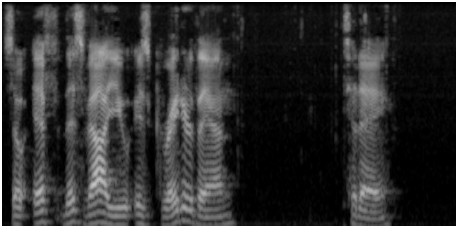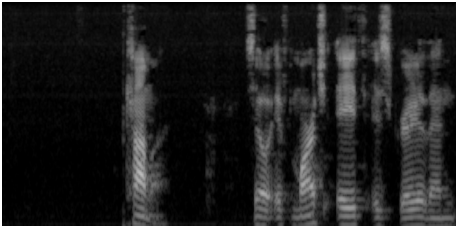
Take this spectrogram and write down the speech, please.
So if this value is greater than today, comma. So if March 8th is greater than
